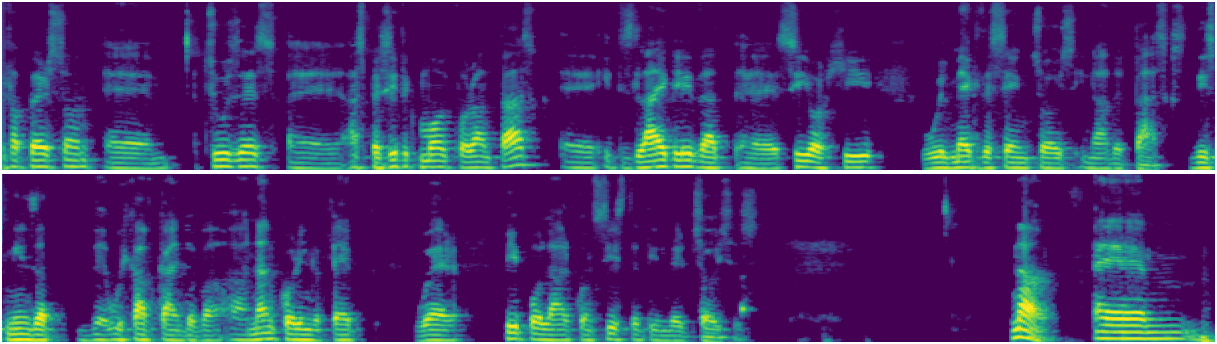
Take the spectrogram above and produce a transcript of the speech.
if a person um, chooses uh, a specific mode for one task, uh, it is likely that uh, she or he will make the same choice in other tasks. This means that we have kind of a, an anchoring effect where people are consistent in their choices. Now, um,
